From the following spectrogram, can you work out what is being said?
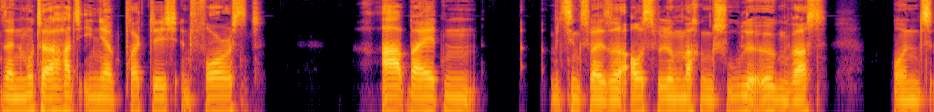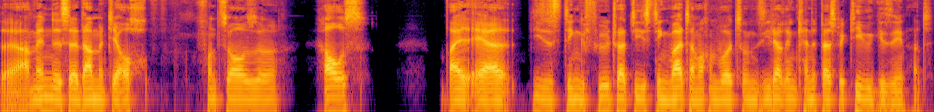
seine Mutter hat ihn ja praktisch enforced, arbeiten, beziehungsweise Ausbildung machen, Schule, irgendwas. Und äh, am Ende ist er damit ja auch von zu Hause raus, weil er dieses Ding gefühlt hat, dieses Ding weitermachen wollte und sie darin keine Perspektive gesehen hat.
